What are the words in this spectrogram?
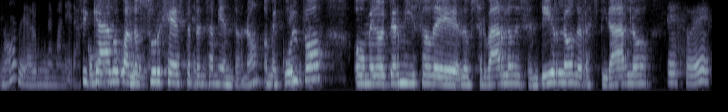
¿no? De alguna manera. Sí, ¿qué hago cuando surge este pensamiento, ¿no? O me culpo o me doy permiso de, de, observarlo, de sentirlo, de respirarlo. Eso es,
